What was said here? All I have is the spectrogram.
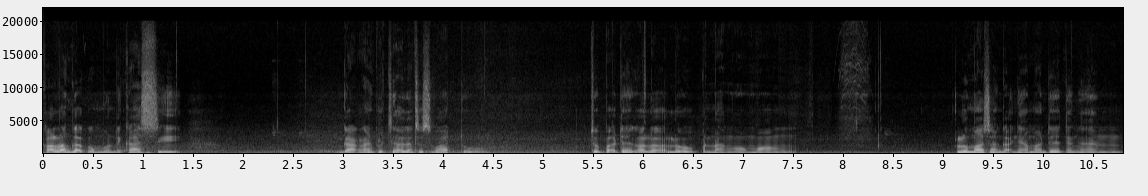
kalau nggak komunikasi nggak akan berjalan sesuatu. Coba deh kalau lo pernah ngomong lo masa nggak nyaman deh dengan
